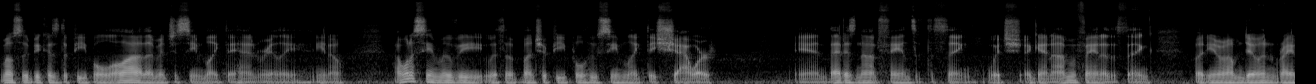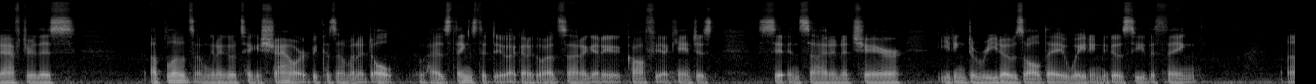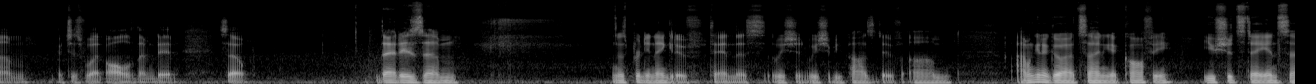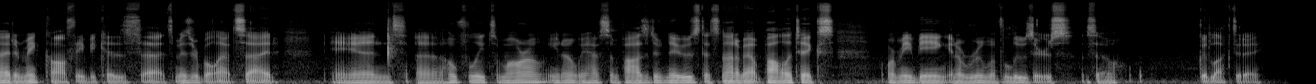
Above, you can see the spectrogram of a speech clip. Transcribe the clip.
Mostly because the people, a lot of them, it just seemed like they hadn't really, you know. I want to see a movie with a bunch of people who seem like they shower, and that is not fans of the thing. Which again, I'm a fan of the thing, but you know what I'm doing right after this uploads, I'm gonna go take a shower because I'm an adult who has things to do. I gotta go outside. I gotta get coffee. I can't just sit inside in a chair eating Doritos all day, waiting to go see the thing, um, which is what all of them did. So that is um, that's pretty negative to end this. We should we should be positive. Um, I'm gonna go outside and get coffee. You should stay inside and make coffee because uh, it's miserable outside. And uh, hopefully tomorrow, you know, we have some positive news that's not about politics or me being in a room of losers. So good luck today.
